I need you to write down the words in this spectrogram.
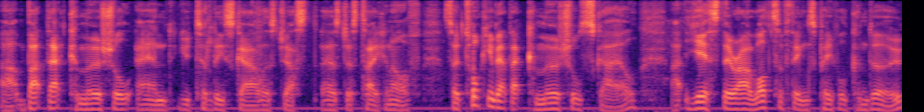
uh, but that commercial and utility scale has just has just taken off. So talking about that commercial scale, uh, yes, there are lots of things people can do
